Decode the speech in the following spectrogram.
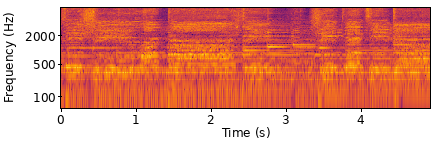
Ведь решил однажды жить для Тебя,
